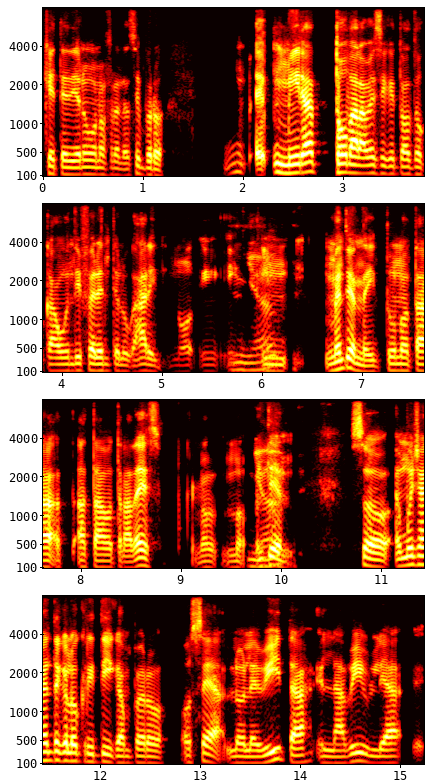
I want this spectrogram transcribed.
que te dieron una ofrenda así, pero eh, mira todas las veces que tú has tocado en diferentes lugares y no, y- y- Yup. y- y- ¿me entiendes? Y tú no estás atado otra de eso, porque no, no, ¿me entiendes? So, hay mucha gente que lo critican, pero, o sea, los levitas en la Biblia eh,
